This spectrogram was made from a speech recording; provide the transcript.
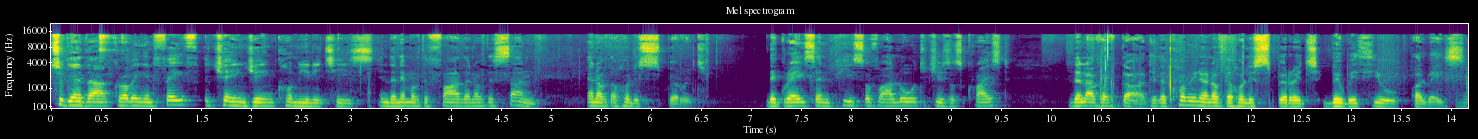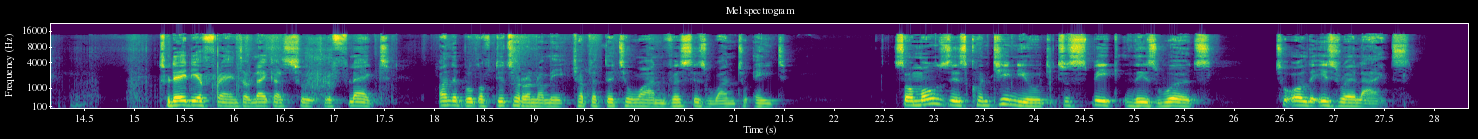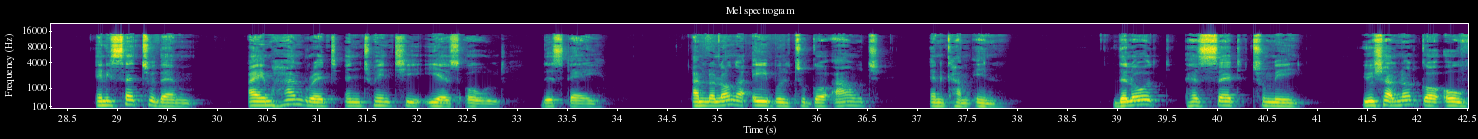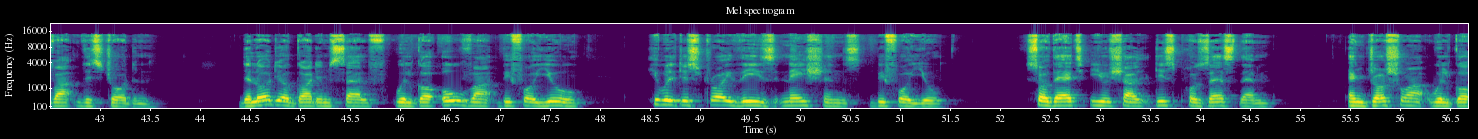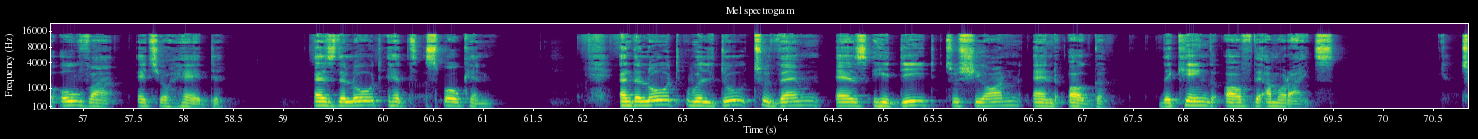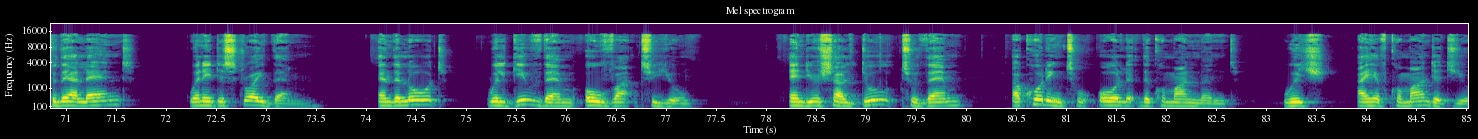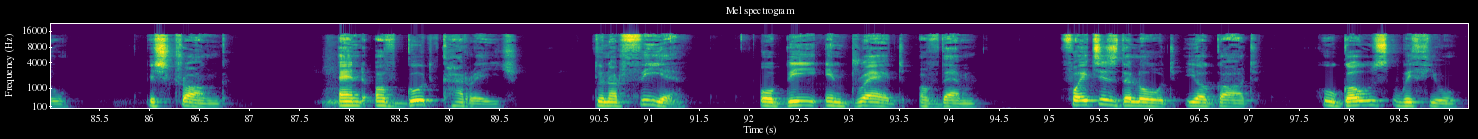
together growing in faith, changing communities. In the name of the Father, and of the Son, and of the Holy Spirit. The grace and peace of our Lord Jesus Christ, the love of God, the communion of the Holy Spirit be with you always. Today, dear friends, I would like us to reflect on the book of Deuteronomy, chapter 31, verses 1 to 8. So Moses continued to speak these words to all the Israelites. And he said to them, I am 120 years old this day. I'm no longer able to go out and come in. The Lord has said to me, You shall not go over this Jordan. The Lord your God Himself will go over before you. He will destroy these nations before you, so that you shall dispossess them, and Joshua will go over at your head as the Lord hath spoken. And the Lord will do to them as he did to Sihon and Og, the king of the Amorites, to their land when he destroyed them. And the Lord will give them over to you, and you shall do to them according to all the commandment which I have commanded you. Be strong and of good courage. Do not fear or be in dread of them, for it is the Lord your God who goes with you.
